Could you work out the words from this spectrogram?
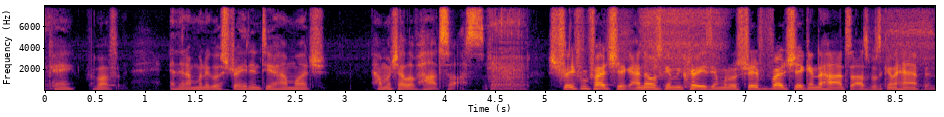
okay? My- and then I'm gonna go straight into how much, how much I love hot sauce. Straight from fried chicken. I know it's gonna be crazy. I'm gonna go straight from fried chicken to hot sauce. What's gonna happen?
